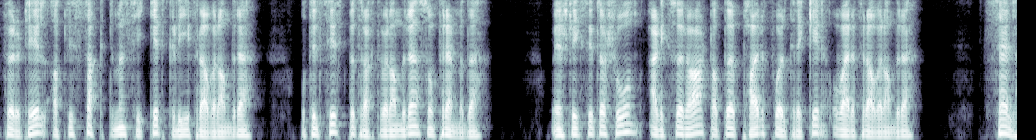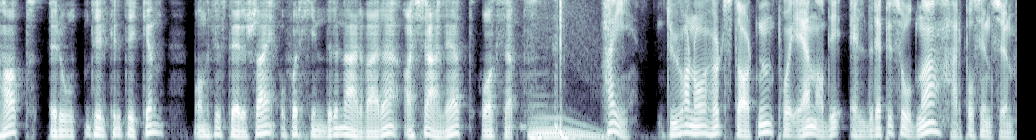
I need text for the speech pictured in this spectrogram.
fører til at vi sakte, men sikkert glir fra hverandre, og til sist betrakter hverandre som fremmede. Og I en slik situasjon er det ikke så rart at par foretrekker å være fra hverandre. Selvhat, roten til kritikken, manifesterer seg og forhindrer nærværet av kjærlighet og aksept. Hei, du har nå hørt starten på en av de eldre episodene her på Sinnsyn.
